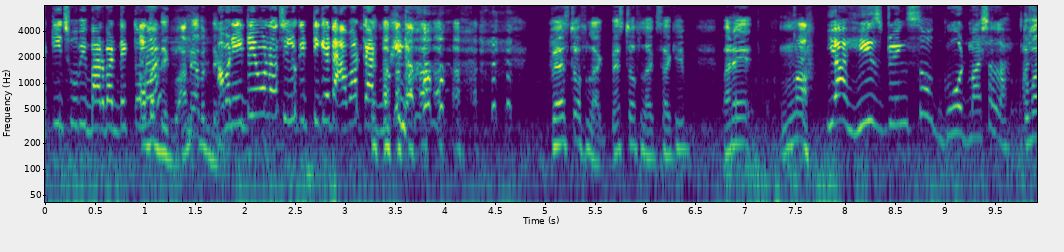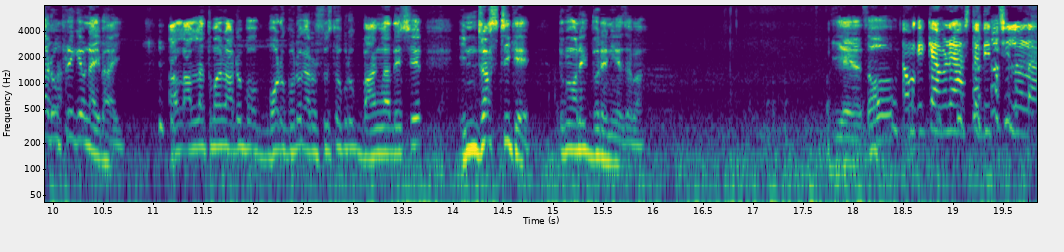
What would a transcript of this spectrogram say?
একই ছবি বারবার দেখতো না? আবার দেখব আমি আবার দেখব। আমার এটাই মনে হচ্ছিল কি টিকিট আবার কাটবো কিনা best of luck best of luck Sakib. মানে yeah he is doing so good মাশাআল্লাহ তোমার উপরে কেউ নাই ভাই। আল্লাহ আল্লাহ তোমার আরও বড় করুক আরও সুস্থ করুক বাংলাদেশের ইন্ডাস্ট্রিকে তুমি অনেক দূরে নিয়ে যাবা। ইয়েস ও আমাকে ক্যামেরায় আসতে দিচ্ছিল না।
